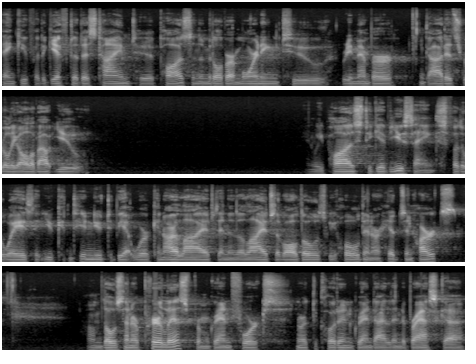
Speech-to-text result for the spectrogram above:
Thank you for the gift of this time to pause in the middle of our morning to remember, God, it's really all about you. And we pause to give you thanks for the ways that you continue to be at work in our lives and in the lives of all those we hold in our heads and hearts um, those on our prayer list from Grand Forks, North Dakota, and Grand Island, Nebraska,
